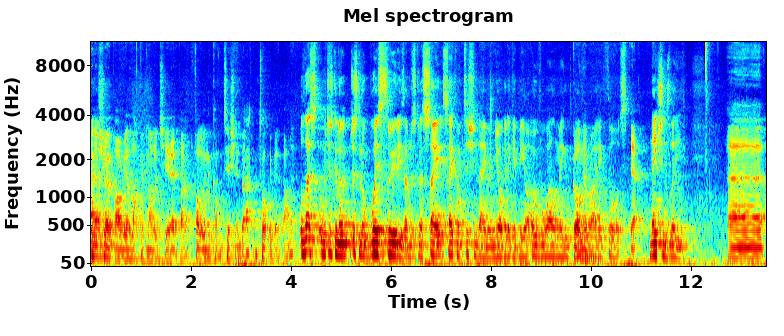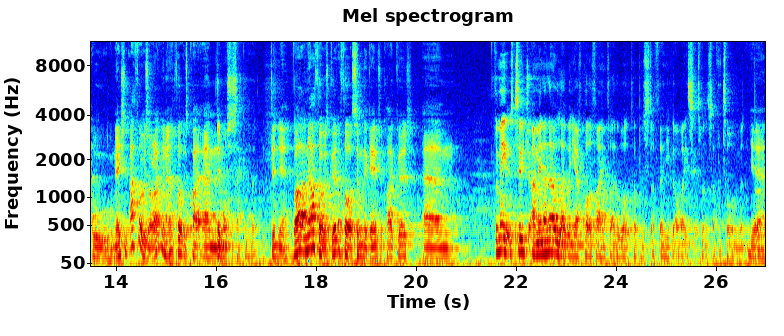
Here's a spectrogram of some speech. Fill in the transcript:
going um, to show up our real lack of knowledge here about following the competition, but I can talk a bit about it. Well, let's. We're just gonna just gonna whiz through these. I'm just gonna say say competition name, and you're gonna give me your overwhelming, Go on then. overriding thoughts. Yeah. Nations League. Uh, ooh, nation. I thought it was all right. You know, I thought it was quite. Um, Didn't watch the second of it. Didn't you? Well, no, I thought it was good. I thought some of the games were quite good. Um, For me, it was too. I mean, I know like when you have qualifying for like the World Cup and stuff, then you've got to wait six months off the tournament. yeah,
